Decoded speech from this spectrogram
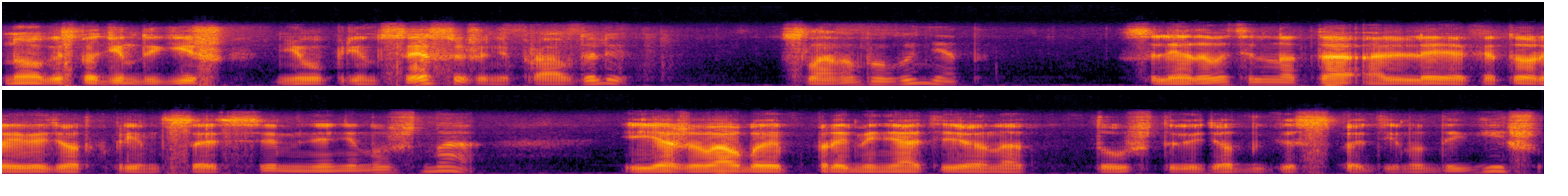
Но господин Дегиш не у принцессы же, не правда ли? Слава богу, нет. Следовательно, та аллея, которая ведет к принцессе, мне не нужна, и я желал бы променять ее на ту, что ведет к господину Дегишу.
